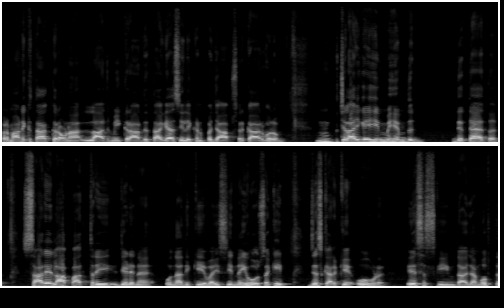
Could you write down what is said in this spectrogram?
ਪ੍ਰਮਾਣਿਕਤਾ ਕਰਾਉਣਾ ਲਾਜ਼ਮੀ ਕਰਾਰ ਦਿੱਤਾ ਗਿਆ ਸੀ। ਲੇਕਿਨ ਪੰਜਾਬ ਸਰਕਾਰ ਵੱਲੋਂ ਚਲਾਈ ਗਈ ਹੀ ਮੁਹਿੰਮ ਦੇ ਤਹਿਤ ਸਾਰੇ ਲਾਭਪਾਤਰੀ ਜਿਹੜੇ ਨੇ ਉਹਨਾਂ ਦੀ ਕੇਵਾਈਸੀ ਨਹੀਂ ਹੋ ਸਕੀ, ਜਿਸ ਕਰਕੇ ਉਹ ਹੁਣ ਇਸ ਸਕੀਮ ਦਾ ਜਾਂ ਮੁਫਤ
